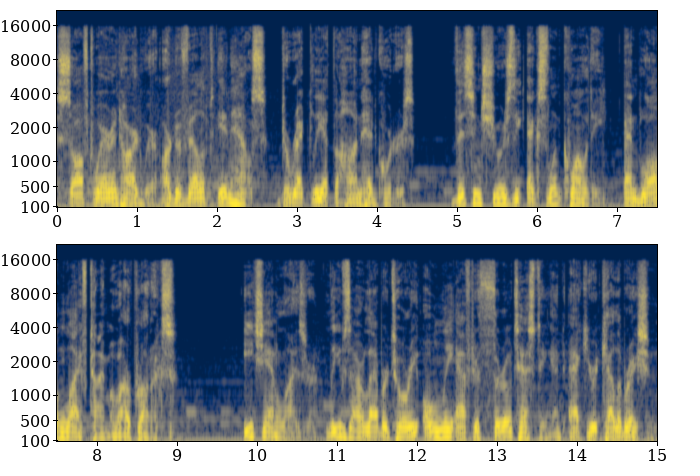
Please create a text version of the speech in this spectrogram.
software and hardware are developed in-house directly at the Haan headquarters. This ensures the excellent quality and long lifetime of our products. Each analyzer leaves our laboratory only after thorough testing and accurate calibration,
